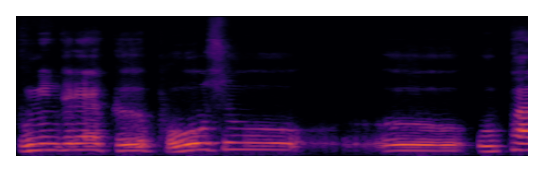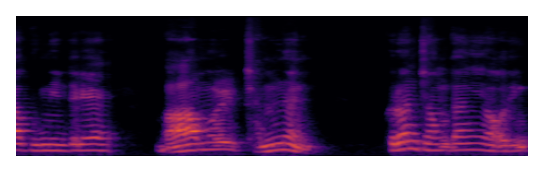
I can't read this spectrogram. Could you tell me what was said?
국민들의 그 보수 우- 우파 국민들의 마음을 잡는 그런 정당이 어디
